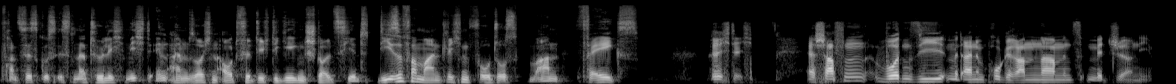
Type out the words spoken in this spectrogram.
Franziskus ist natürlich nicht in einem solchen Outfit durch die Gegend stolziert. Diese vermeintlichen Fotos waren Fakes. Richtig. Erschaffen wurden sie mit einem Programm namens Midjourney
